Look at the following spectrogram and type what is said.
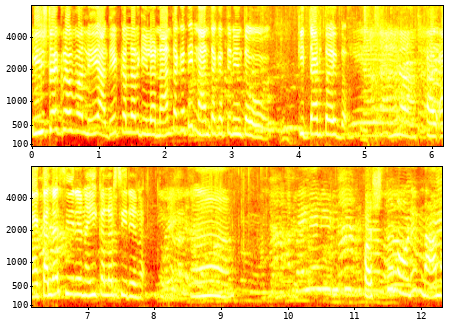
ಇನ್ಸ್ಟಾಗ್ರಾಮ್ ಅಲ್ಲಿ ಅದೇ ಕಲರ್ಗೆ ಇಲ್ಲ ನಾನ್ ತಗತೀನಿ ನಾನ್ ತಗತೀನಿ ಅಂತ ಕಿತ್ತಾಡ್ತಾ ಇದ್ದ. ಆ- ಕಲರ್ ಸೀರೆನ ಈ ಕಲರ್ ಸೀರೆನ. ಫಸ್ಟ್ ನೋಡಿ ನಾನು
